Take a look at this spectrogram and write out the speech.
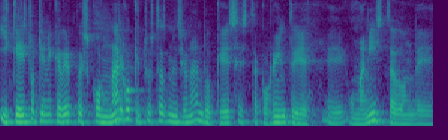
y que esto tiene que ver pues con algo que tú estás mencionando que es esta corriente eh, humanista donde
